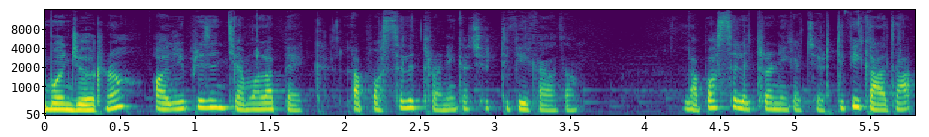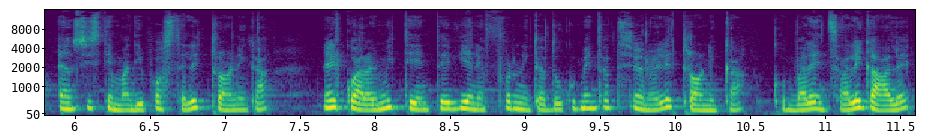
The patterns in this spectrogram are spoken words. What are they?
Buongiorno, oggi presentiamo la PEC, la posta elettronica certificata. La posta elettronica certificata è un sistema di posta elettronica nel quale al mittente viene fornita documentazione elettronica con valenza legale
